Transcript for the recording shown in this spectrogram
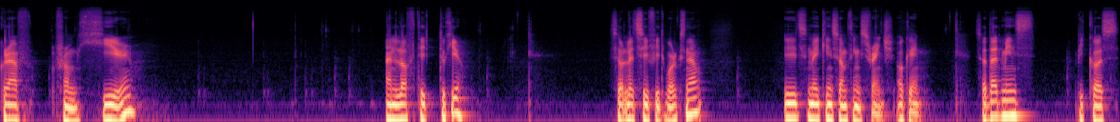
graph from here and loft it to here. So let's see if it works now. It's making something strange. Okay, so that means because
